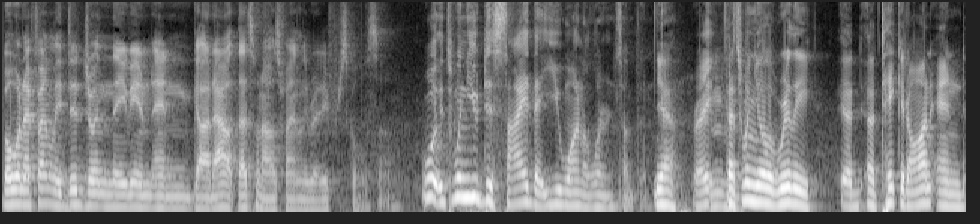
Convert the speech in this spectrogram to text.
but when I finally did join the Navy and, and got out, that's when I was finally ready for school. So well, it's when you decide that you want to learn something, Yeah, right? Mhm. that's when you'll really uh, uh, take it on and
